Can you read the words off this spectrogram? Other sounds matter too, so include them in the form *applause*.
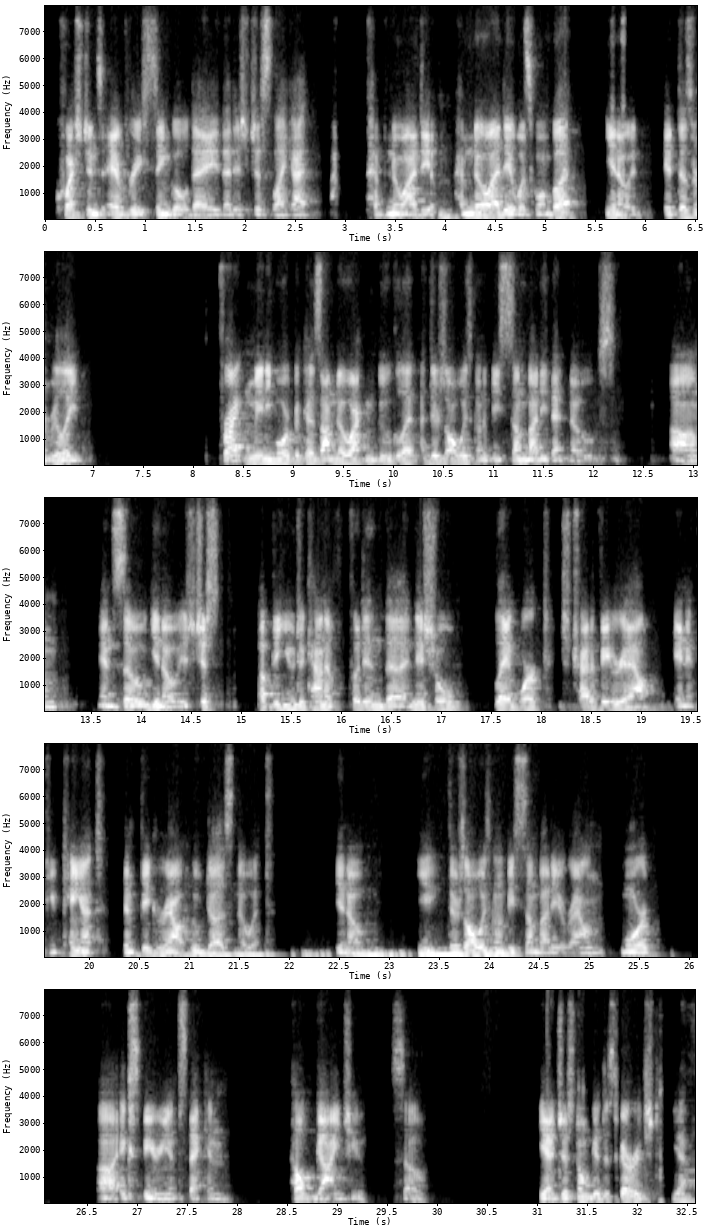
questions every single day that is just like I have no idea, I have no idea what's going. On, but you know, it, it doesn't really frighten me anymore because I know I can Google it. There's always going to be somebody that knows. Um, and so, you know, it's just up to you to kind of put in the initial legwork to try to figure it out. And if you can't, then figure out who does know it. You know, you, there's always going to be somebody around more uh, experience that can help guide you. So, yeah, just don't get discouraged. Yeah.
